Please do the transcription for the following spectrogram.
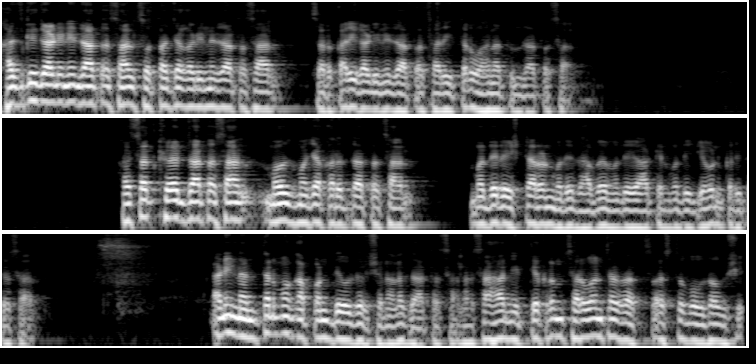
खाजगी गाडीने जात असाल स्वतःच्या गाडीने जात असाल सरकारी गाडीने जात असाल इतर वाहनातून जात असाल हसत खेळत जात असाल मौज मजा करत जात असाल मध्ये रेस्टॉरंटमध्ये धाब्यामध्ये हॉटेलमध्ये जेवण करीत असाल. आणि नंतर मग आपण देवदर्शनाला जात असाल. असा हा नित्यक्रम सर्वांचाच असतो बहुधांशी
